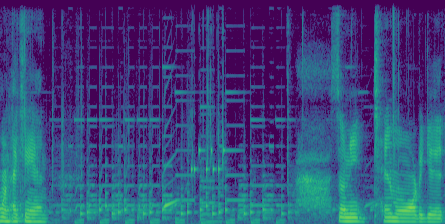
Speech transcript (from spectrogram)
Every I can. So I need 10 more to get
